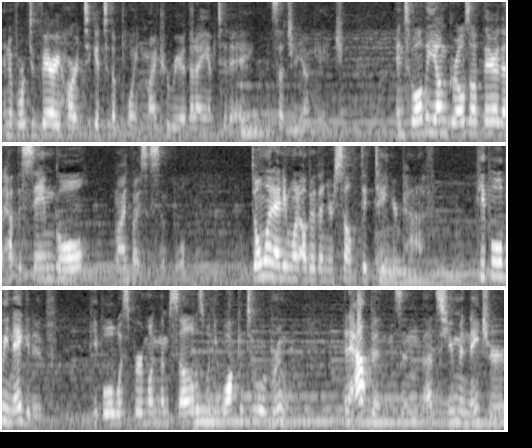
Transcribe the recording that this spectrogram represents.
and have worked very hard to get to the point in my career that I am today at such a young age. And to all the young girls out there that have the same goal, my advice is simple. Don't let anyone other than yourself dictate your path. People will be negative. People will whisper among themselves when you walk into a room. It happens, and that's human nature.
